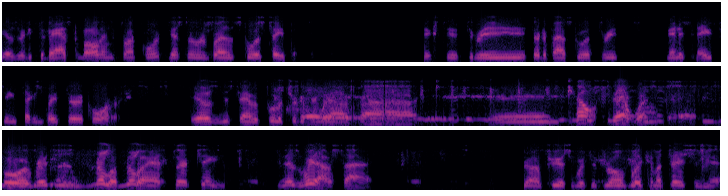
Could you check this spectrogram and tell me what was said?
Yazoo gets the basketball in the front court just over in front of the scores table. 63 35 score, 3 minutes and 18 seconds play third quarter. Hills this time we pull the trigger from way outside and count that one for Reggie Miller. Miller has 13. And that's way outside. John Pearson with the drone Blake imitation there.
